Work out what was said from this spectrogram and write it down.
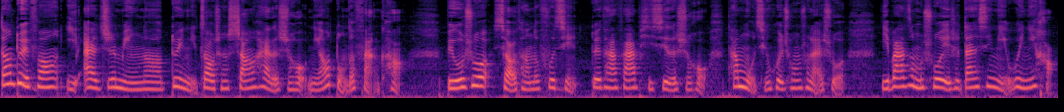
当对方以爱之名呢对你造成伤害的时候，你要懂得反抗。比如说，小唐的父亲对他发脾气的时候，他母亲会冲出来说：“你爸这么说也是担心你，为你好。”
